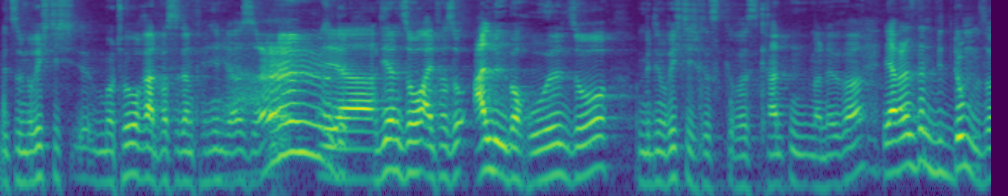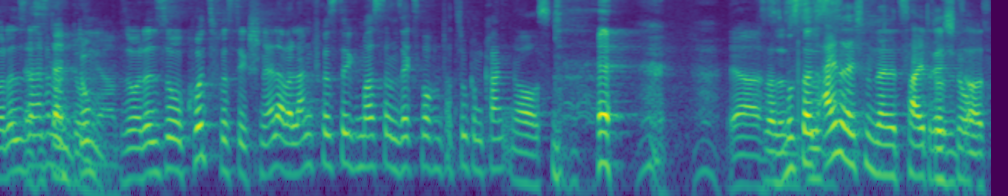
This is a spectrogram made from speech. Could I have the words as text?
mit so einem richtig äh, Motorrad, was du dann von hinten hörst, so, äh, Ja. und die dann so einfach so alle überholen so und mit dem richtig ris riskanten Manöver. Ja, aber das ist dann wie dumm. So. Das ist Das dann ist einfach dann dumm, dumm. ja. So, das ist so kurzfristig schnell, aber langfristig machst du in sechs Wochen Verzug im Krankenhaus. Ja, Das musst du halt einrechnen, deine so Zeitrechnung. aus.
